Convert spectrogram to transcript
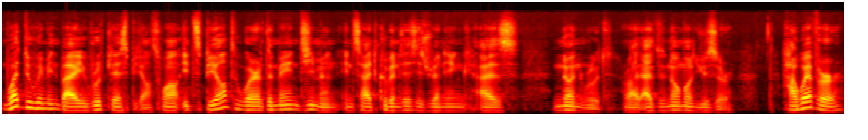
what do we mean by rootless builds? Well, it's built where the main daemon inside Kubernetes is running as non-root, right, as the normal user. However,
